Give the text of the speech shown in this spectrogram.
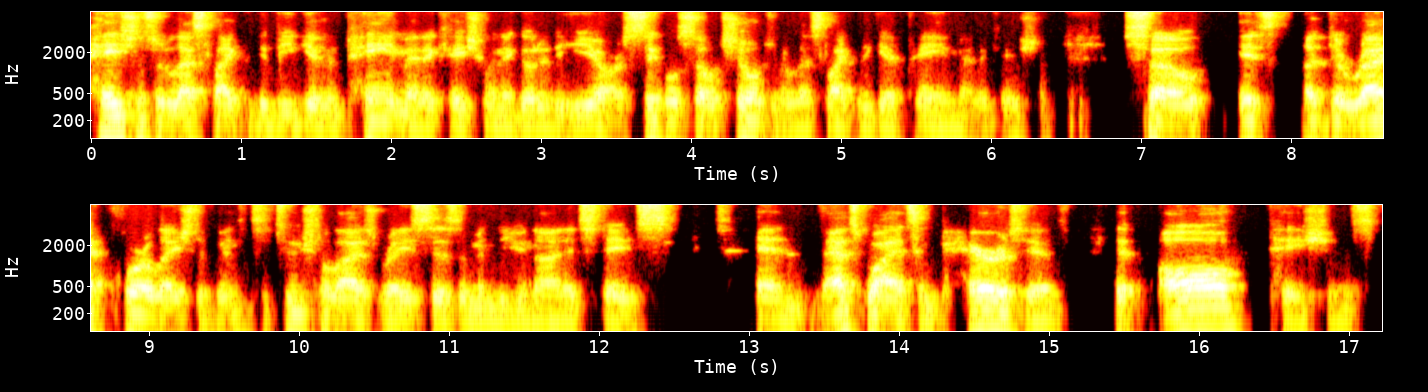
patients are less likely to be given pain medication when they go to the ER. Sickle cell children are less likely to get pain medication. So it's a direct correlation of institutionalized racism in the United States. And that's why it's imperative that all patients,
